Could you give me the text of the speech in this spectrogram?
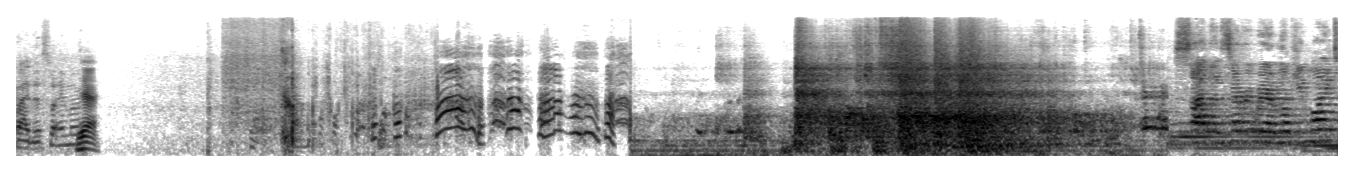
Try this way, Mo? Yeah. Silence everywhere, Milky White.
